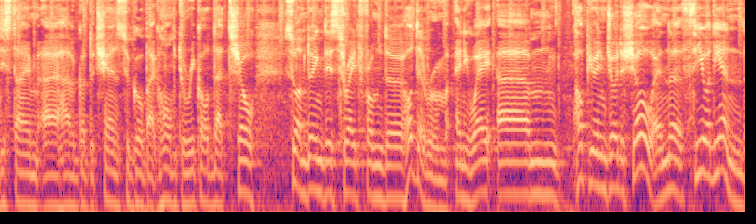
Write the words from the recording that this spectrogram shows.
This time I have got the chance to go back home to record that show. So I'm doing this straight from the hotel room. Anyway, um, hope you enjoy the show and uh, see you at the end.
